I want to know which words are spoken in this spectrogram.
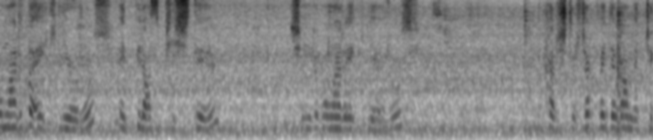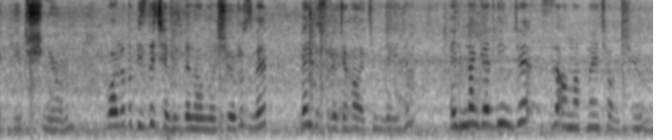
bunları da ekliyoruz. Et biraz pişti. Şimdi bunları ekliyoruz. Bir karıştıracak ve devam edecek diye düşünüyorum. Bu arada biz de çeviriden anlaşıyoruz ve ben de sürece hakim değilim. Elimden geldiğince size anlatmaya çalışıyorum.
